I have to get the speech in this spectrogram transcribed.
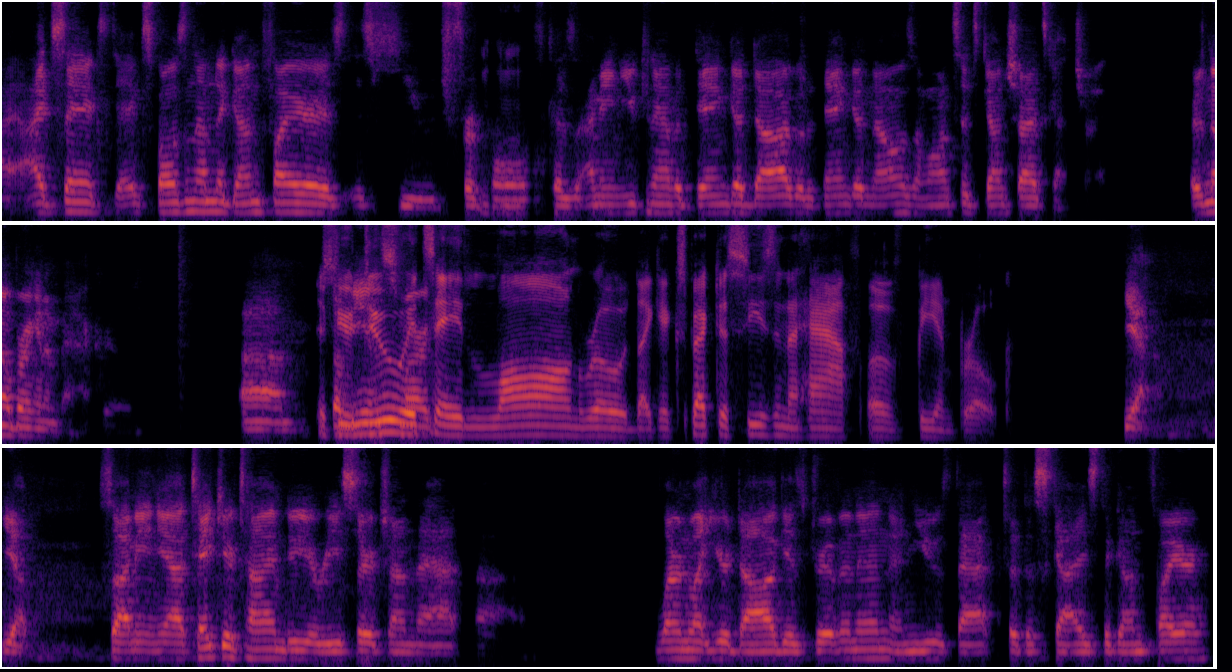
I, would say ex- exposing them to gunfire is, is huge for mm-hmm. both because I mean you can have a dang good dog with a dang good nose, and once it's gun shy, it's gun shy. There's no bringing them back really. Um, if so you do, smart, it's a long road. Like expect a season and a half of being broke. Yeah. Yep. So I mean, yeah, take your time, do your research on that. Uh, learn what your dog is driven in, and use that to disguise the gunfire.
